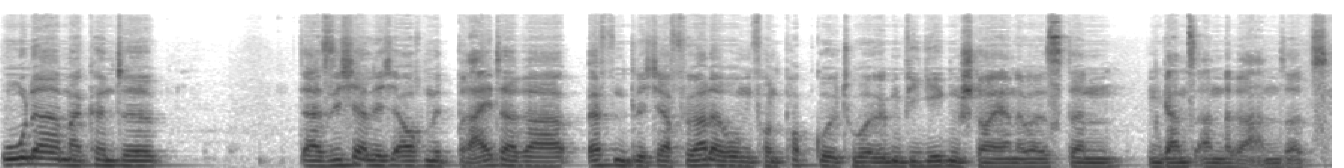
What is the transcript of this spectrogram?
Oder man könnte da sicherlich auch mit breiterer öffentlicher Förderung von Popkultur irgendwie gegensteuern, aber das ist dann ein ganz anderer Ansatz.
